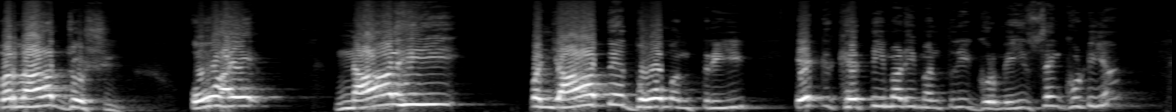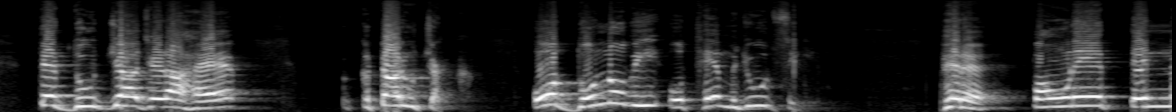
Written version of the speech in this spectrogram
ਪ੍ਰਲਾਦ ਜੋਸ਼ੀ, ਉਹ ਆਏ। ਨਾਲ ਹੀ ਪੰਜਾਬ ਦੇ ਦੋ ਮੰਤਰੀ, ਇੱਕ ਖੇਤੀਬਾੜੀ ਮੰਤਰੀ ਗੁਰਮੀਤ ਸਿੰਘ ਖੁੱਡੀਆਂ ਤੇ ਦੂਜਾ ਜਿਹੜਾ ਹੈ ਕਟਾਰੂ ਚੱਕ। ਉਹ ਦੋਨੋਂ ਵੀ ਉੱਥੇ ਮੌਜੂਦ ਸੀਗੇ। ਫਿਰ ਪੌਣੇ 3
